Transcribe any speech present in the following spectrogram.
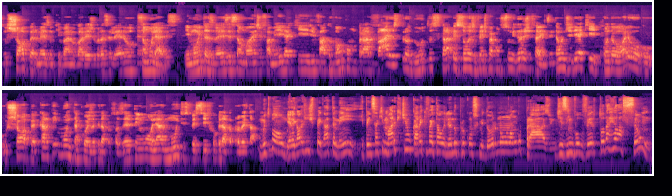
do shopper mesmo que vai no varejo brasileiro, são mulheres. E muitas vezes são mães de família que de fato vão comprar vários produtos para pessoas diferentes, para consumidores diferentes. Então eu diria que quando eu olho o, o shopper, cara, tem muita coisa que dá para fazer, tem um olhar muito específico que dá para aproveitar. Muito bom. E é legal a gente pegar também e pensar que marketing é um cara que vai estar tá olhando para o consumidor num longo prazo, desenvolver toda a relação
